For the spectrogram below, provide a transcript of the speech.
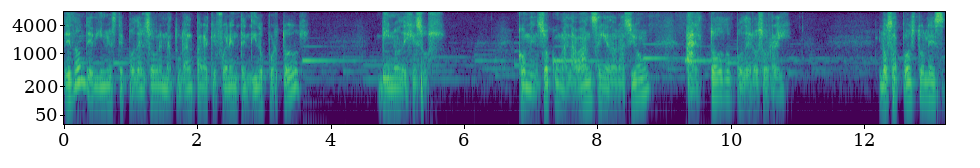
¿De dónde vino este poder sobrenatural para que fuera entendido por todos? Vino de Jesús. Comenzó con alabanza y adoración al Todopoderoso Rey. Los apóstoles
